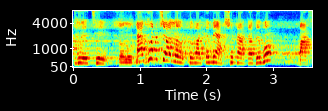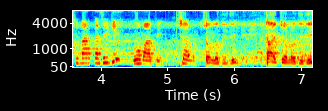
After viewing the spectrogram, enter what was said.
রাত হয়েছে। এখন চলো তোমাকে আমি একশো টাকা দেবো। মাসিমার কাছে গিয়ে ঘুমাবে। চলো। চলো দিদি। তাই চলো দিদি।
